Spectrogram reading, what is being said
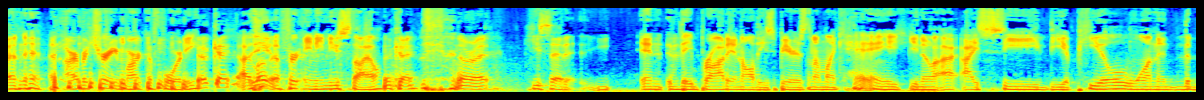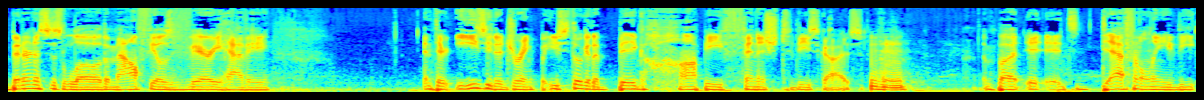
an, an arbitrary mark of forty. Okay, I love it. for any new style. Okay, all right. he said, and they brought in all these beers, and I'm like, hey, you know, I, I see the appeal. One, the bitterness is low, the mouth feels very heavy, and they're easy to drink, but you still get a big hoppy finish to these guys. Mm-hmm. But it, it's definitely the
